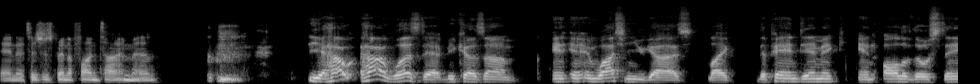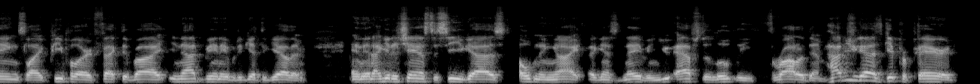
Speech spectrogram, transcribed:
and it's, it's just been a fun time, man. yeah, how how was that? Because um, in, in watching you guys, like the pandemic and all of those things, like people are affected by you not being able to get together. And then I get a chance to see you guys opening night against Navy, and you absolutely throttled them. How did you guys get prepared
